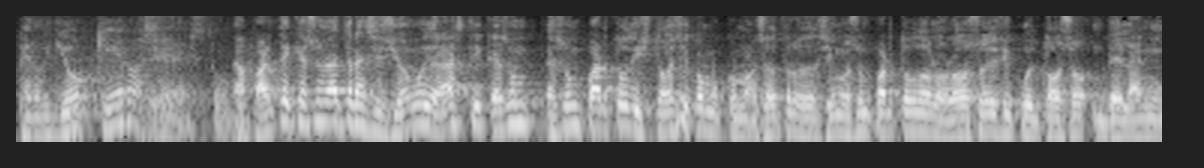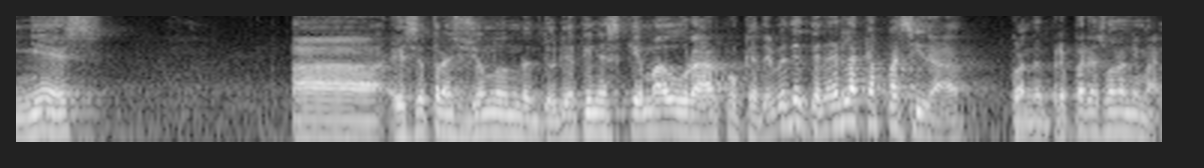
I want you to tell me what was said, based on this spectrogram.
pero yo quiero hacer esto. güey. Aparte que es una transición muy drástica, es un, es un parto distóxico, como, como nosotros decimos, un parto doloroso, dificultoso, de la niñez a esa transición donde en teoría tienes que madurar, porque debes de tener la capacidad, cuando en prepa eres un animal,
